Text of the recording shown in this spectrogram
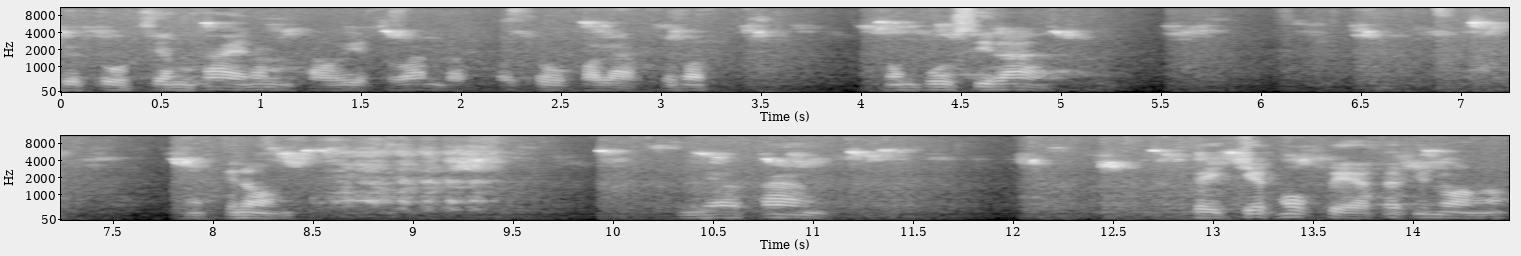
จุดตูบเชียงไทยน้ำเขาเอกสวรรค์กับเขาโชว์เขาหลักคือแบบหลวงปู่ศิลาพี่น้องเป็นแนวทางไปเจ็ดหกแปดถ้าพี่น้องเนาะ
